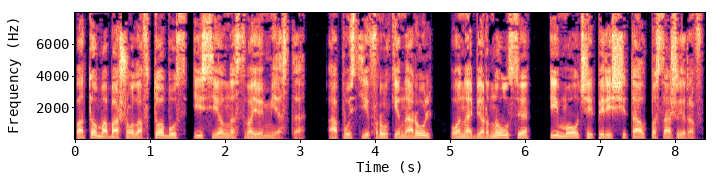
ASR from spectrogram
потом обошел автобус и сел на свое место. Опустив руки на руль, он обернулся и молча пересчитал пассажиров.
